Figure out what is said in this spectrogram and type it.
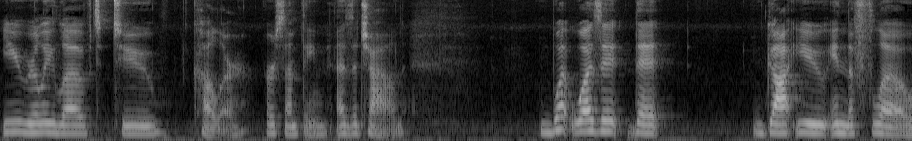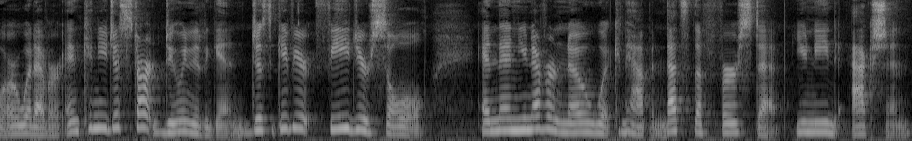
you really loved to color or something as a child. What was it that got you in the flow or whatever. And can you just start doing it again? Just give your feed your soul. And then you never know what can happen. That's the first step. You need action.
